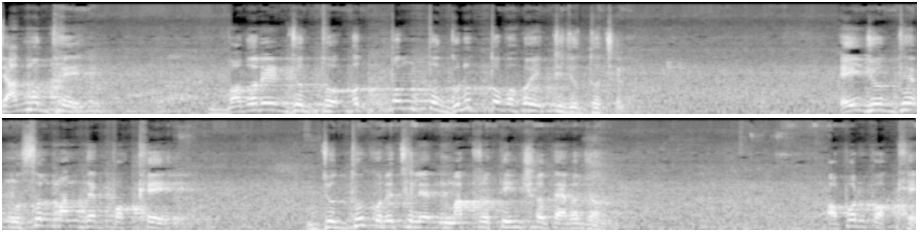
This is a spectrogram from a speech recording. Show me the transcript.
যার মধ্যে বদরের যুদ্ধ অত্যন্ত গুরুত্ববহ একটি যুদ্ধ ছিল। এই যুদ্ধে মুসলমানদের পক্ষে যুদ্ধ করেছিলেন মাত্র তিনশো তেরো জন। অপর পক্ষে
